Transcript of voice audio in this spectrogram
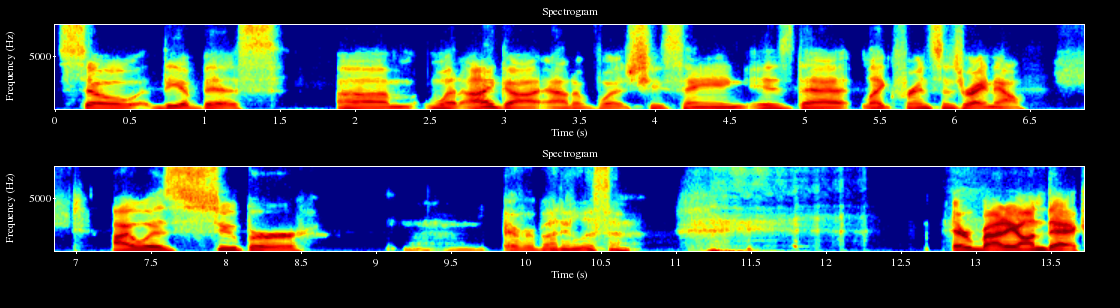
So the abyss. Um, what I got out of what she's saying is that, like, for instance, right now, I was super. Everybody, listen. Everybody on deck,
